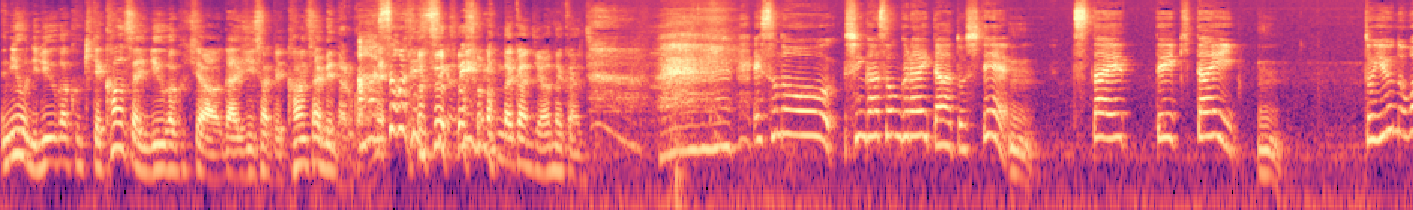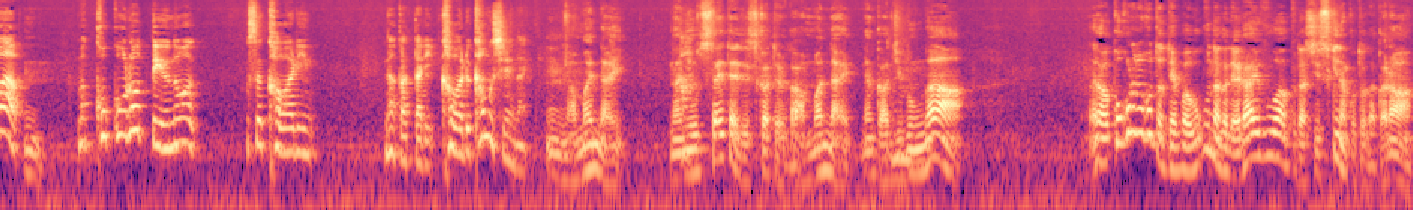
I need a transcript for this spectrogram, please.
日本に留学来て関西に留学来た外人さんって関西弁になるからね。あそうですよね。そうそあんな感じあんな感じ。えそのシンガーソングライターとしてうん伝えていきたいうん。というのは、うん。まあ、心っていうのはそれ変わりなかったり変わるかもしれない。うん、あんまりない。何を伝えたいですか？というかあんまりない。なんか自分が、だから心のことってやっぱ僕の中でライフワークだし好きなことだから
